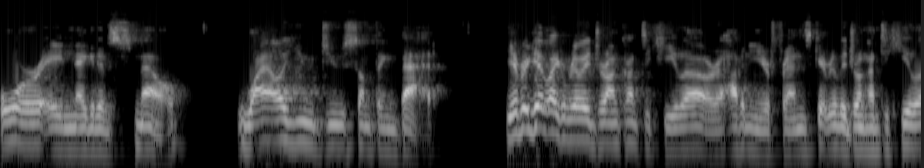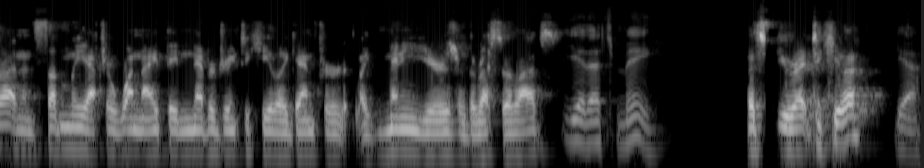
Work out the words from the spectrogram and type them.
or a negative smell while you do something bad. You ever get like really drunk on tequila or have any of your friends get really drunk on tequila and then suddenly after one night they never drink tequila again for like many years or the rest of their lives? yeah that's me That's you, right? Tequila? yeah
